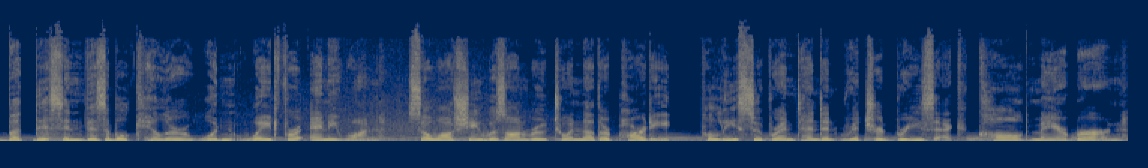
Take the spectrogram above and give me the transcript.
But this invisible killer wouldn't wait for anyone. So while she was en route to another party, Police Superintendent Richard Brzeczek called Mayor Byrne.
